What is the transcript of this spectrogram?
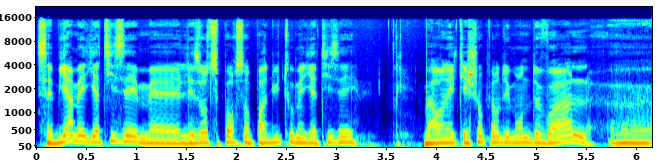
c'est bien médiatisé, mais les autres sports sont pas du tout médiatisés. Bah, on a été champion du monde de voile. Euh,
